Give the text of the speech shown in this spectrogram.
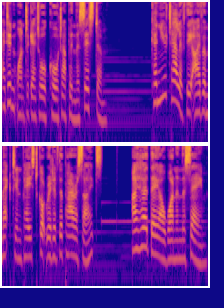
I didn't want to get all caught up in the system. Can you tell if the ivermectin paste got rid of the parasites? I heard they are one and the same.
